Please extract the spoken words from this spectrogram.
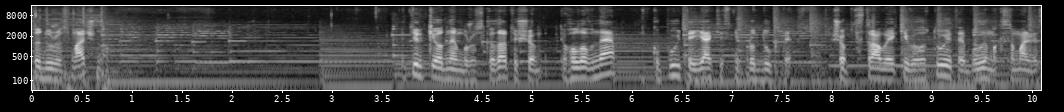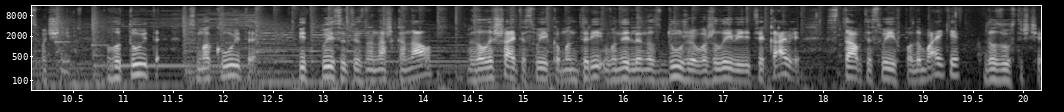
Це дуже смачно. Тільки одне можу сказати, що головне купуйте якісні продукти, щоб страви, які ви готуєте, були максимально смачні. Готуйте, смакуйте, підписуйтесь на наш канал, залишайте свої коментарі, вони для нас дуже важливі і цікаві. Ставте свої вподобайки. До зустрічі!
